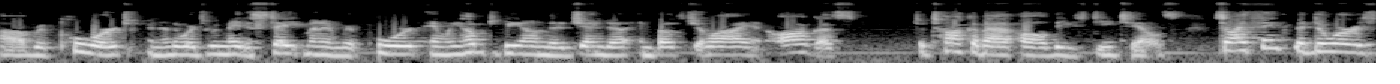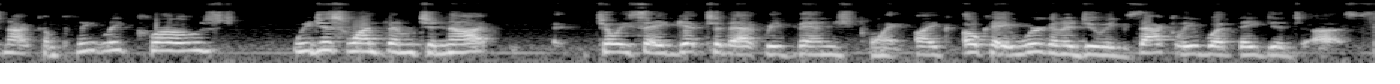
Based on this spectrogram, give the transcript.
uh, report. In other words, we made a statement and report, and we hope to be on the agenda in both July and August to talk about all these details. So I think the door is not completely closed. We just want them to not, shall we say, get to that revenge point. Like, okay, we're going to do exactly what they did to us.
